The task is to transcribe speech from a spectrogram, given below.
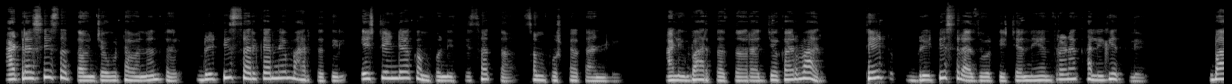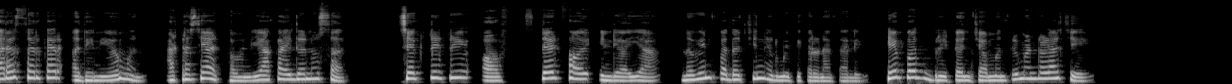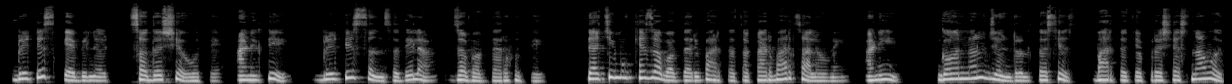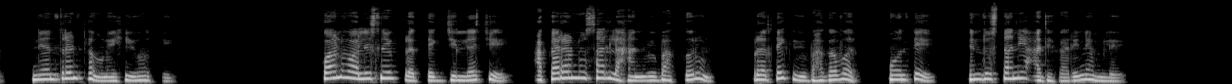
अठराशे सत्तावन्नच्या उठावानंतर ब्रिटिश सरकारने भारतातील ईस्ट इंडिया कंपनीची सत्ता संपुष्टात आणली आणि भारताचा राज्यकारभार थेट ब्रिटिश राजवटीच्या नियंत्रणाखाली घेतले. भारत सरकार अधिनियमन अठराशे अठ्ठावन्न या कायद्यानुसार secretary of state for India या नवीन पदाची निर्मिती करण्यात आली. हे पद ब्रिटनच्या मंत्रिमंडळाचे ब्रिटिश कॅबिनेट सदस्य होते आणि ते ब्रिटिश संसदेला जबाबदार होते. त्याची मुख्य जबाबदारी भारताचा कारभार चालवणे आणि गव्हर्नर जनरल तसेच भारताच्या प्रशासनावर नियंत्रण ठेवणे ही होती. कॉर्नवॉलिसने प्रत्येक जिल्ह्याचे आकारानुसार लहान विभाग करून प्रत्येक विभागावर कोणते हिंदुस्थानी अधिकारी नेमले?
